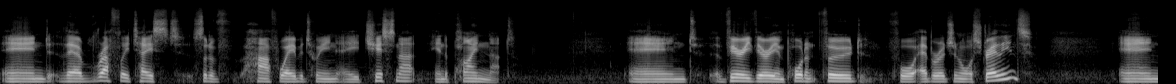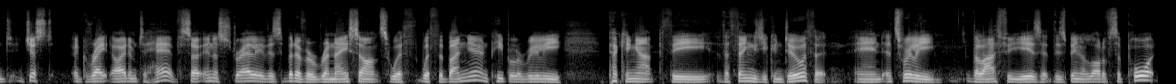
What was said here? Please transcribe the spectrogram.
And they roughly taste sort of halfway between a chestnut and a pine nut and a very, very important food for Aboriginal Australians, and just a great item to have. So in Australia, there's a bit of a renaissance with, with the bunya, and people are really picking up the the things you can do with it. And it's really the last few years that there's been a lot of support.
